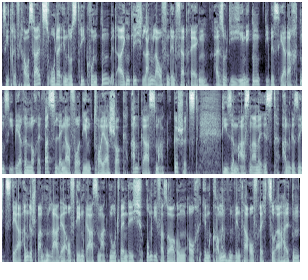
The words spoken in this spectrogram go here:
Sie trifft Haushalts- oder Industriekunden mit eigentlich langlaufenden Verträgen, also diejenigen, die bisher dachten, sie wären noch etwas länger vor dem Teuerschock am Gasmarkt geschützt. Diese Maßnahme ist angesichts der angespannten Lage auf dem Gasmarkt notwendig, um die Versorgung auch im kommenden Winter aufrechtzuerhalten.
